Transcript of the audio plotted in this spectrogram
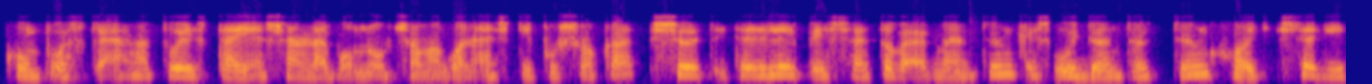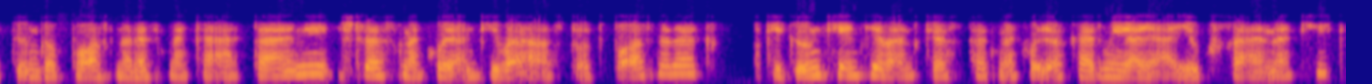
komposztálható és teljesen lebomló csomagolás típusokat. Sőt, itt egy lépéssel tovább mentünk, és úgy döntöttünk, hogy segítünk a partnereknek átállni, és lesznek olyan kiválasztott partnerek, akik önként jelentkezhetnek, vagy akár mi ajánljuk fel nekik,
